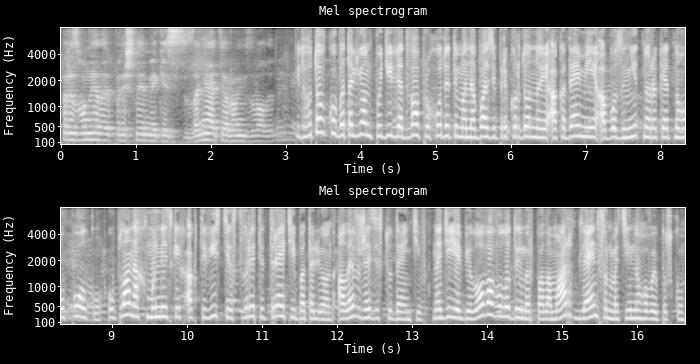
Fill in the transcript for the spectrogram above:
Перезвонили, прийшли, ми якесь заняття організували. Підготовку батальйон Поділля-2 проходитиме на базі прикордонної академії або зенітно-ракетного полку. У планах хмельницьких активістів створити третій батальйон, але вже зі студентів. Надія Білова, Володимир Паламар для інформаційного випуску.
